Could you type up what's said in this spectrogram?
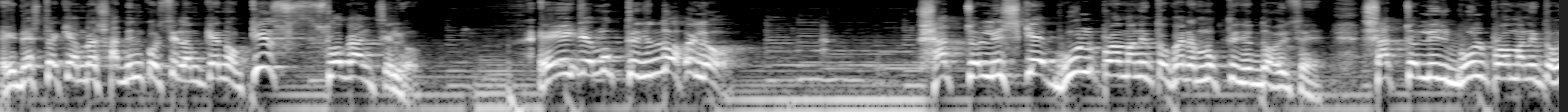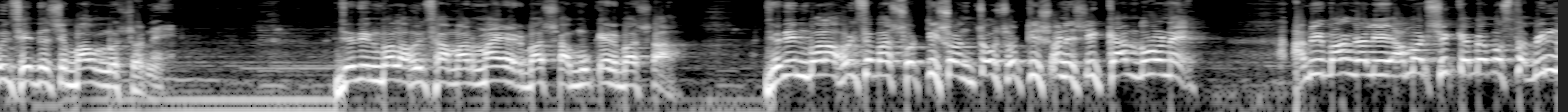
এই দেশটাকে আমরা স্বাধীন করছিলাম কেন? কি স্লোগান ছিল? এই যে মুক্তিযুদ্ধ হইল সাতচল্লিশকে ভুল প্রমাণিত করে মুক্তিযুদ্ধ হয়েছে সাতচল্লিশ ভুল প্রমাণিত হয়েছে দেশে বাউন্ন সনে। যেদিন বলা হয়েছে আমার মায়ের বাসা মুখের বাসা। যেদিন বলা হয়েছে বাষট্টি সন, চৌষট্টি সনে শিক্ষা আন্দোলনে। আমি বাঙালি, আমার শিক্ষা ব্যবস্থা ভিন্ন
